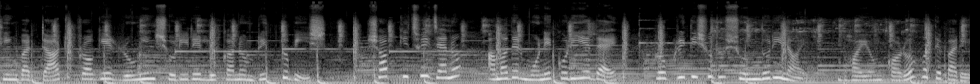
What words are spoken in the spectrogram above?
কিংবা ডার্ট ফ্রগের রঙিন শরীরে লুকানো মৃত্যুবিষ সব কিছুই যেন আমাদের মনে করিয়ে দেয়, প্রকৃতি শুধু সুন্দরী নয়, ভয়ঙ্করও হতে পারে।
